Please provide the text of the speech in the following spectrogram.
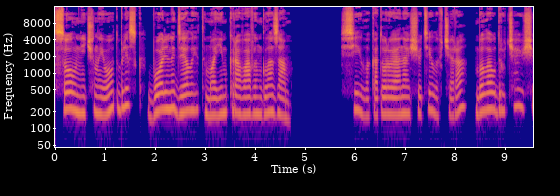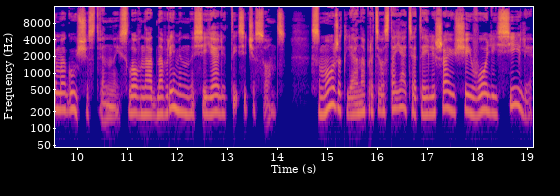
«Солнечный отблеск больно делает моим кровавым глазам». Сила, которую она ощутила вчера, была удручающе могущественной, словно одновременно сияли тысячи солнц. Сможет ли она противостоять этой лишающей воли силе,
